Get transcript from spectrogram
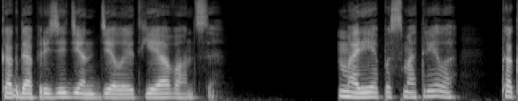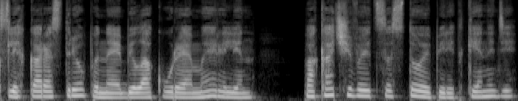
когда президент делает ей авансы. Мария посмотрела, как слегка растрепанная белокурая Мэрилин покачивается, стоя перед Кеннеди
